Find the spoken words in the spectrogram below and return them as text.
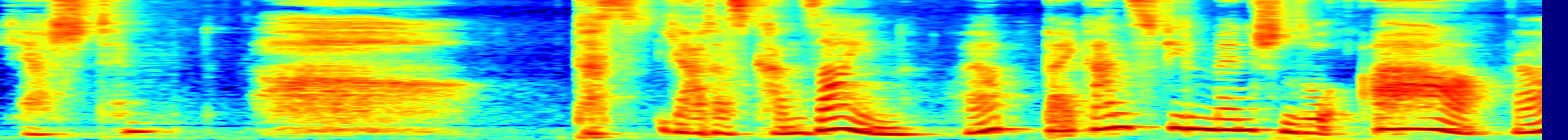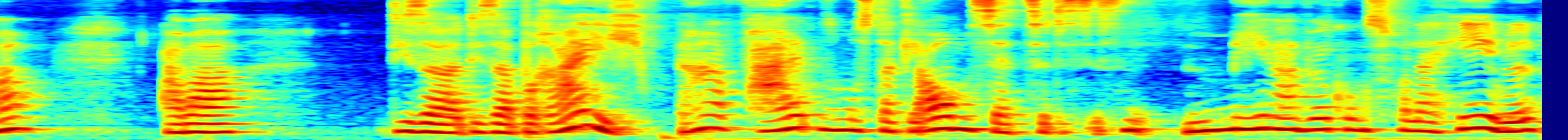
ja, stimmt. Ja, das kann sein. Ja, bei ganz vielen Menschen so, ah, ja, aber dieser, dieser Bereich, ja, Verhaltensmuster, Glaubenssätze, das ist ein mega wirkungsvoller Hebel.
